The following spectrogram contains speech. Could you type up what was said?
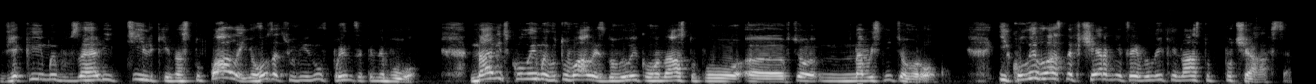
в який ми б взагалі тільки наступали, його за цю війну в принципі не було. Навіть коли ми готувалися до великого наступу е, в цього, навесні цього року, і коли власне в червні цей великий наступ почався,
